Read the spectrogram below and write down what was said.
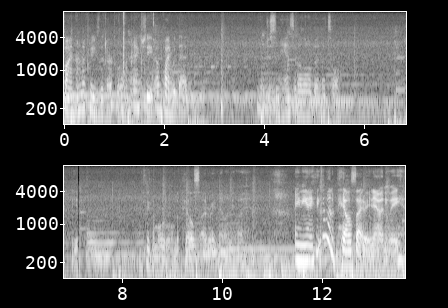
Fine. I'm not going to use the darker one. Actually, I'm fine with that. I'll just enhance it a little bit, that's all. Yeah. I think I'm a little on the pale side right now anyway. I mean, I think I'm on the pale side right now anyway.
